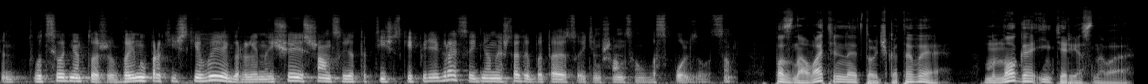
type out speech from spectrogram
Вот сегодня тоже войну практически выиграли, но еще есть шанс ее тактически переиграть. Соединенные Штаты пытаются этим шансом воспользоваться. Познавательная точка ТВ. Много интересного.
